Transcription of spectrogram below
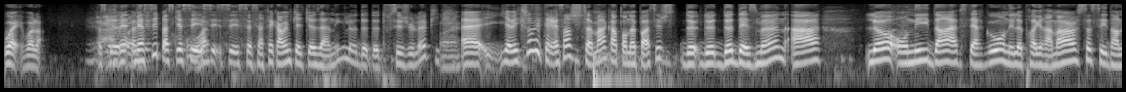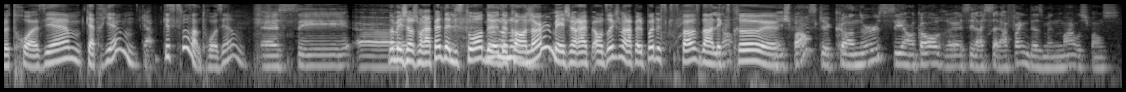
Ouais, voilà. Parce que, Ah, parce merci, parce que c'est, What? c'est- c'est- ça, fait quand même quelques années là, de, de tous ces jeux-là. Puis Ouais. euh, il y avait quelque chose d'intéressant, justement, quand on a passé de, de, de Desmond à. Là, on est dans Abstergo, on est le programmeur. Ça, c'est dans le troisième, quatrième? Quatre. Qu'est-ce qui se passe dans le troisième? Euh, c'est. euh, Non, mais genre, je me rappelle de l'histoire de, Non, non, de non, Connor, mais je me rappelle- on dirait que je me rappelle pas de ce qui se passe dans l'extra. Mais je pense que Connor, c'est encore. c'est la, c'est la fin de Desmond Miles, je pense.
